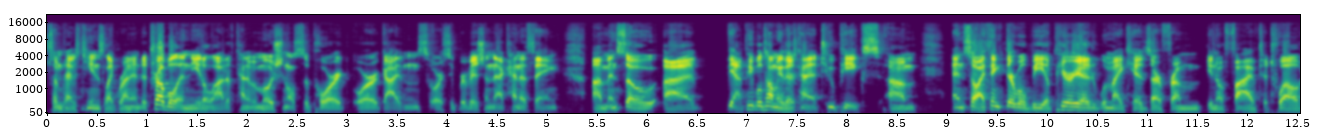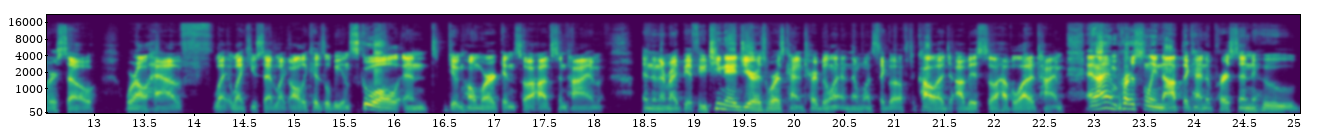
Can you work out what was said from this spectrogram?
sometimes teens like run into trouble and need a lot of kind of emotional support or guidance or supervision, that kind of thing. Um, and so. Uh, yeah, people tell me there's kind of two peaks. Um, and so I think there will be a period when my kids are from, you know, five to 12 or so, where I'll have, like, like you said, like all the kids will be in school and doing homework. And so I'll have some time. And then there might be a few teenage years where it's kind of turbulent. And then once they go off to college, obviously I'll have a lot of time. And I am personally not the kind of person who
